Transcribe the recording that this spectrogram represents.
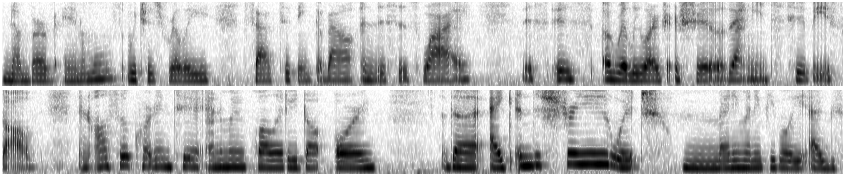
number of animals, which is really sad to think about. And this is why this is a really large issue that needs to be solved. And also, according to animalequality.org, the egg industry, which many, many people eat eggs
